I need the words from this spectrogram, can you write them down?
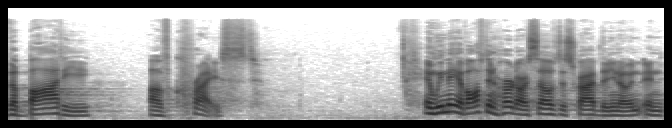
the body of Christ. And we may have often heard ourselves described that, you know, in, in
